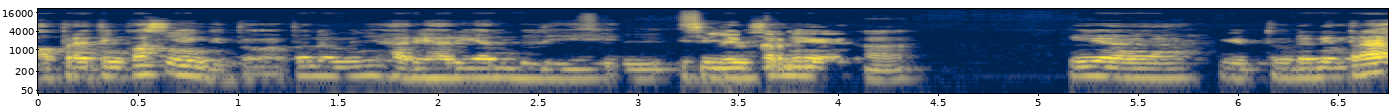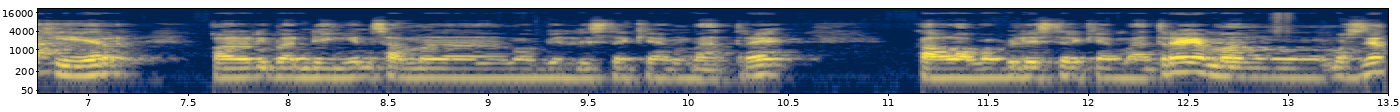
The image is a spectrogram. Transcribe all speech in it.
operating costnya gitu apa namanya hari-harian beli Si, isi bensinnya. ah. Iya, gitu. Dan yang terakhir, kalau dibandingin sama mobil listrik yang baterai, kalau mobil listrik yang baterai emang maksudnya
